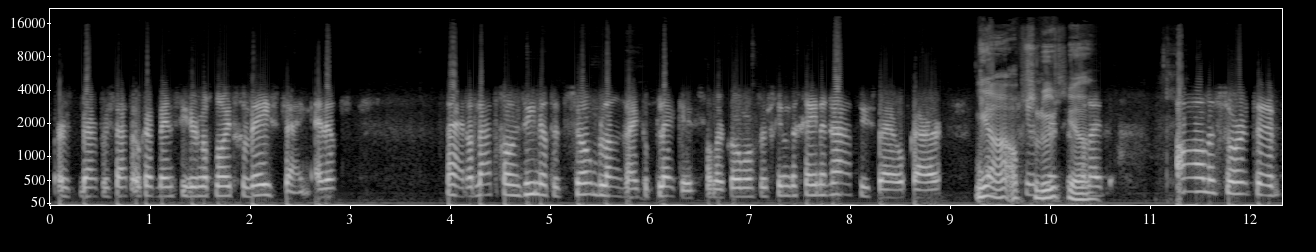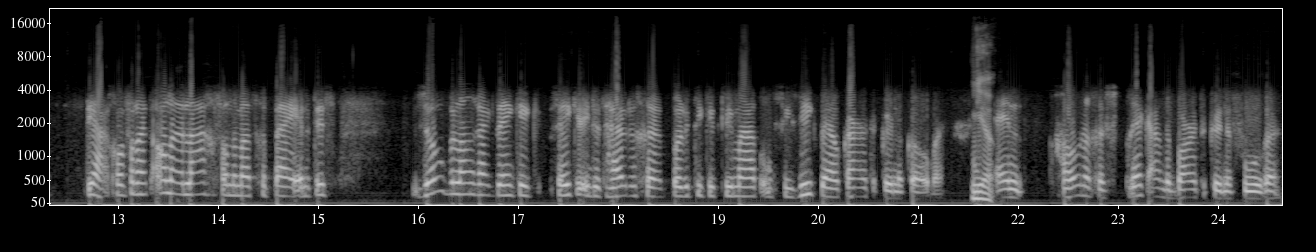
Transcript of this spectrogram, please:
Er, daar bestaat ook uit mensen die er nog nooit geweest zijn. En dat, nou ja, dat laat gewoon zien dat het zo'n belangrijke plek is. Van er komen verschillende generaties bij elkaar. Ja, absoluut. Ja. Vanuit alle soorten, ja, gewoon vanuit alle lagen van de maatschappij. En het is zo belangrijk, denk ik, zeker in het huidige politieke klimaat, om fysiek bij elkaar te kunnen komen. Ja. En gewoon een gesprek aan de bar te kunnen voeren.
